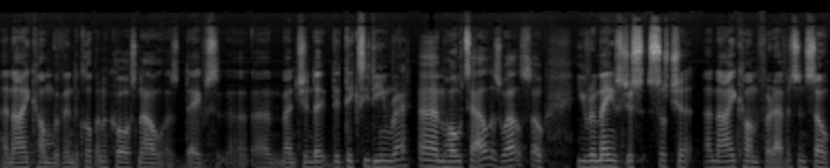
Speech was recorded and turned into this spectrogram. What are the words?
an icon within the club, and of course now, as Dave's uh, uh, mentioned, the, the Dixie Dean re- um, Hotel as well. So he remains just such a, an icon for Everton. So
